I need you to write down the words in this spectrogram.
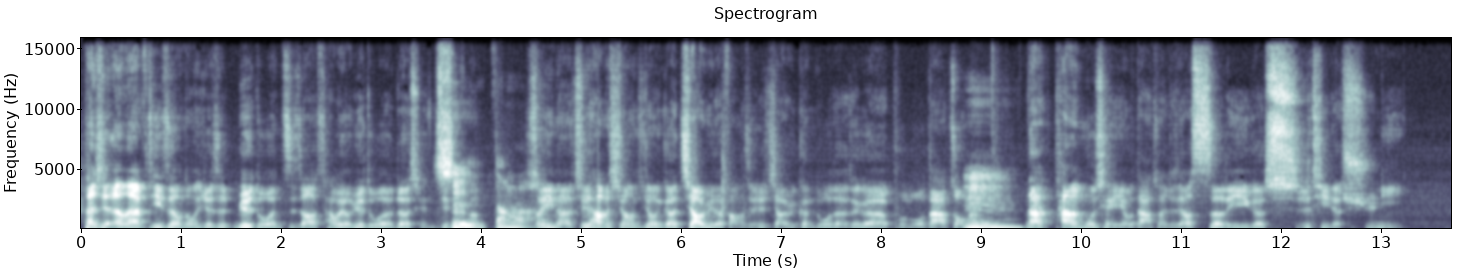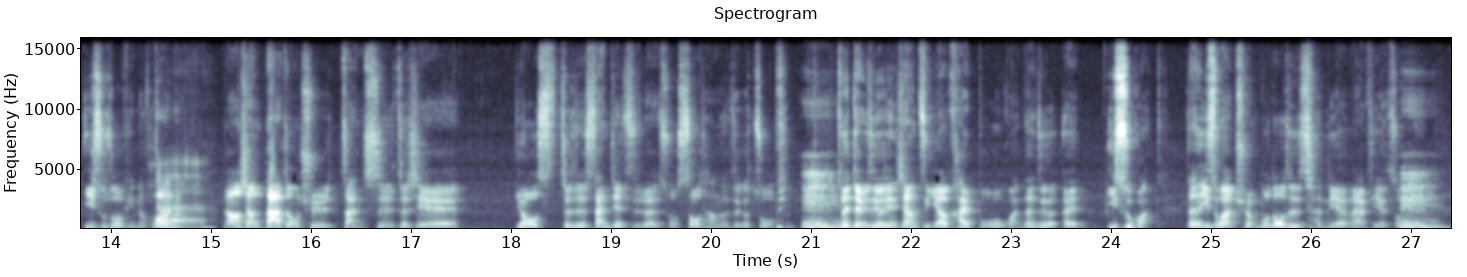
但其实 NFT 这种东西就是越多人知道，才会有越多的热钱进来嘛。是当然。所以，呢，其实他们希望用一个教育的方式去教育更多的这个普罗大众嘛。嗯，那他们目前也有打算，就是要设立一个实体的虚拟艺术作品的画廊，，然后向大众去展示这些由就是三界资本所收藏的这个作品。嗯，所以等于是有点像自己要开博物馆，但这个哎艺术馆，但是艺术馆全部都是成立 NFT 的作品，嗯，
